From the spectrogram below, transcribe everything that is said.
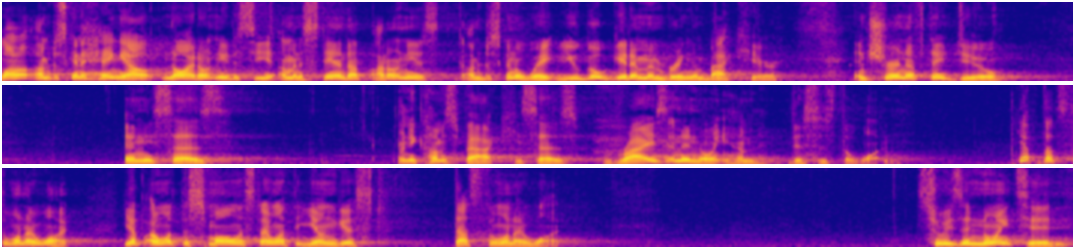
I'm just going to hang out. No, I don't need to see. I'm going to stand up. I don't need to, I'm just going to wait. You go get him and bring him back here. And sure enough, they do. And he says, when he comes back, he says, Rise and anoint him. This is the one. Yep, that's the one I want. Yep, I want the smallest. I want the youngest. That's the one I want. So he's anointed,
